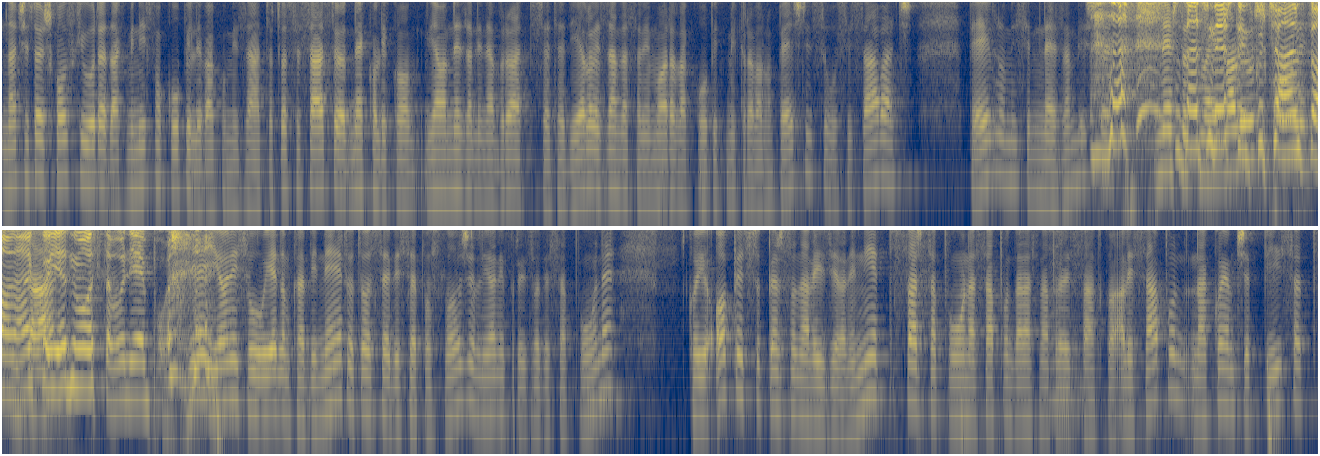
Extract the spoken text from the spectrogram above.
Znači, to je školski uradak, mi nismo kupili vakuumizator. To se sastoji od nekoliko, ja vam ne znam ni nabrojati sve te dijelove, znam da sam je morala kupiti mikrovalnu pečnicu, usisavač, peglu, mislim, ne znam više. Nešto znači smo nešto iz kućanstva, onako, jednu ostavu lijepu. je, i oni su u jednom kabinetu, to sebi sve posložili i oni proizvode sapune koji opet su personalizirani. Nije stvar sapuna, sapun danas napravi mm. svatko, ali sapun na kojem će pisat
